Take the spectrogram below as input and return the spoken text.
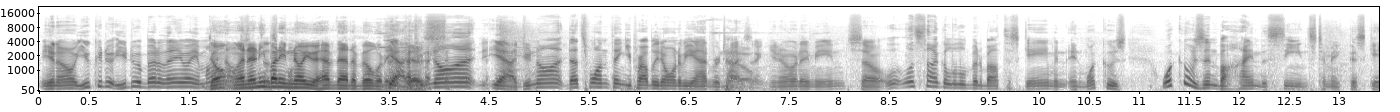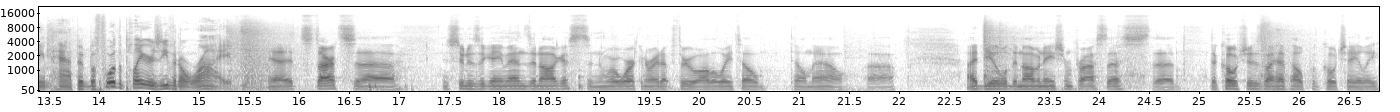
You know, you could do you do it better than anybody in my Don't house let anybody know you have that ability. Yeah, do 'cause- not. Yeah, do not. That's one thing you probably don't want to be advertising. You know what I mean? So l- let's talk a little bit about this game and, and what goes what goes in behind the scenes to make this game happen before the players even arrive. Yeah, it starts uh, as soon as the game ends in August, and we're working right up through all the way till till now. Uh, I deal with the nomination process. The the coaches, I have help with Coach Haley,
